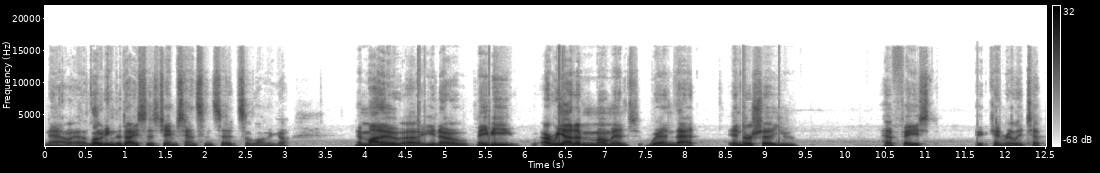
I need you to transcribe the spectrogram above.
now, uh, loading the dice, as James Hansen said so long ago. And Manu, uh, you know, maybe are we at a moment when that inertia you have faced it can really tip?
